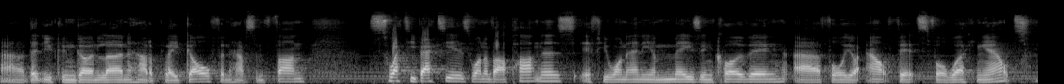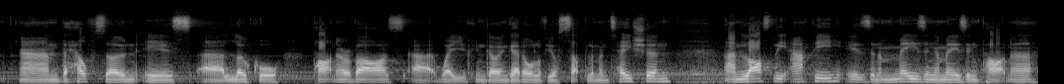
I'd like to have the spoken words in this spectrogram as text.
uh, that you can go and learn how to play golf and have some fun. Sweaty Betty is one of our partners if you want any amazing clothing uh, for your outfits for working out. And the Health Zone is a local partner of ours uh, where you can go and get all of your supplementation. And lastly, Appy is an amazing, amazing partner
